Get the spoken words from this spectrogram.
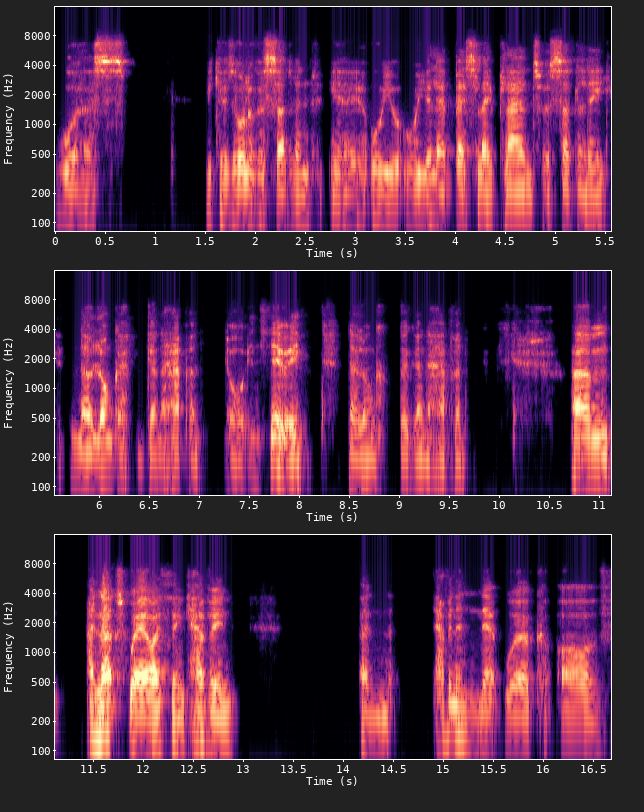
worse because all of a sudden, you know, all your all your best laid plans were suddenly no longer going to happen, or in theory, no longer going to happen. Um, and that's where I think having an having a network of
